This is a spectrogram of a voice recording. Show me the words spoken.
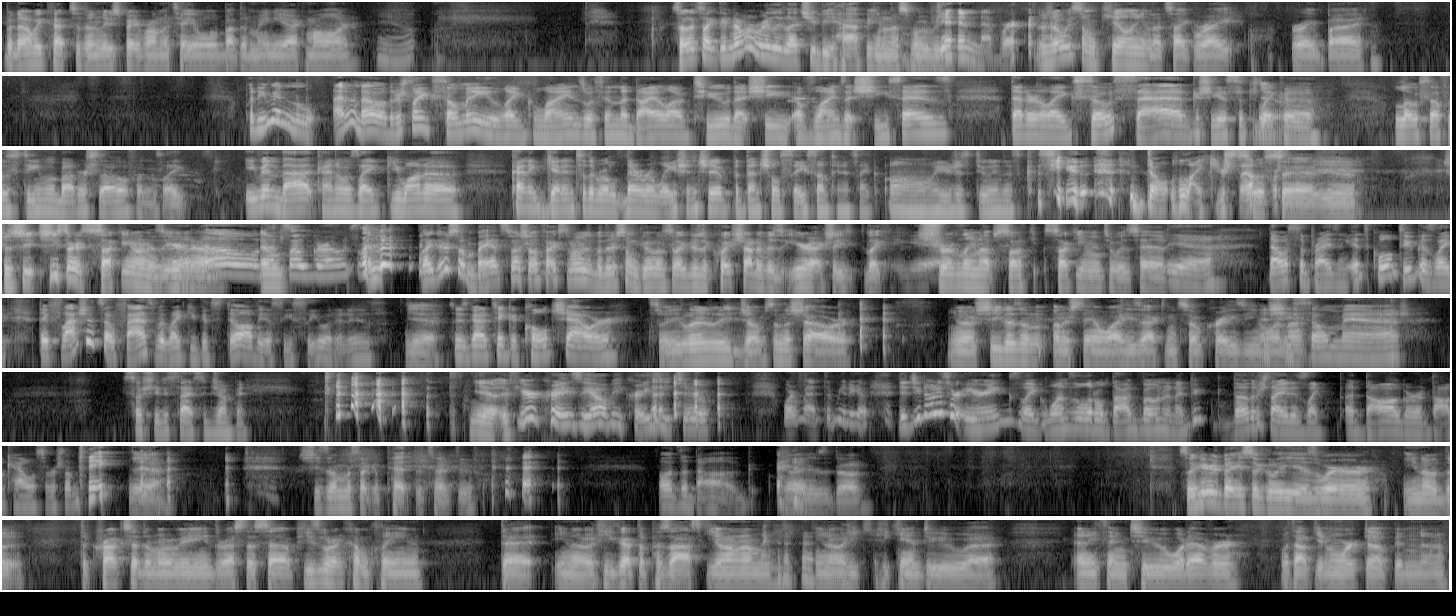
But now we cut to the newspaper on the table about the maniac mauler. Yeah. So it's like they never really let you be happy in this movie. Yeah, never. There's always some killing that's like right, right by. But even I don't know. There's like so many like lines within the dialogue too that she of lines that she says that are like so sad because she has such like a low self esteem about herself, and it's like even that kind of was like you want to kind of get into the rel their relationship, but then she'll say something. It's like, oh, you're just doing this because you don't like yourself So sad, yeah. So she she starts sucking on his ear uh, now. Oh, And- that's so gross. and, like there's some bad special effects in movies, but there's some good ones. So like there's a quick shot of his ear actually like Yeah. shriveling up, suck, sucking into his head. Yeah, that was surprising. It's cool too because like they flash it so fast, but like you could still obviously see what it is. Yeah. So he's got to take a cold shower. So he literally jumps in the shower. You know, she doesn't understand why he's acting so crazy and And whatnot. she's so mad. So she decides to jump in. Yeah, if you're crazy, I'll be crazy too. We're meant to be together. Did you notice her earrings? Like one's a little dog bone, and I think the other side is like a dog or a dog house or something. Yeah. She's almost like a pet detective. oh, it's a dog. Yeah, it is a dog. So here basically is where, you know, the the crux of the movie, the rest of the setup, he's gonna come clean that, you know, he got the Pazowski on him and he, you know, he he can't do uh, anything to whatever without getting worked up and uh,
